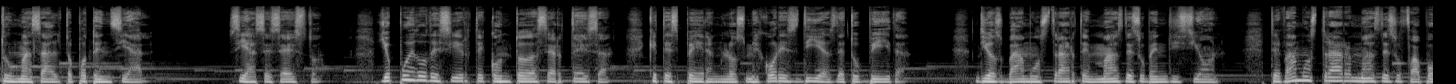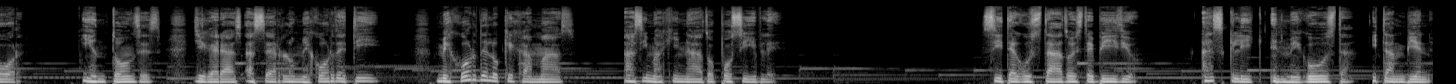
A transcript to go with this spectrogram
tu más alto potencial. Si haces esto, yo puedo decirte con toda certeza que te esperan los mejores días de tu vida Dios va a mostrarte más de su bendición, te va a mostrar más de su favor, y entonces llegarás a ser lo mejor de ti, mejor de lo que jamás has imaginado posible. Si te ha gustado este vídeo, haz clic en me gusta y también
